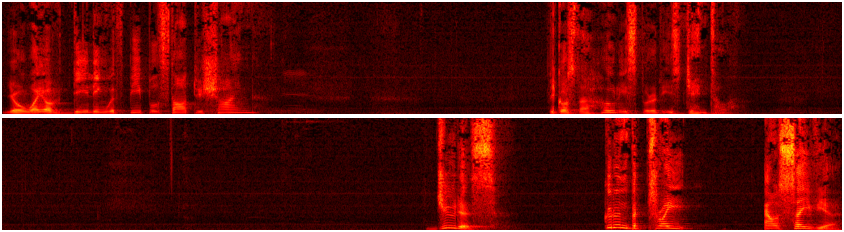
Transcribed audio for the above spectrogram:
Your way of dealing with people start to shine. Because the Holy Spirit is gentle. Judas couldn't betray our Savior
